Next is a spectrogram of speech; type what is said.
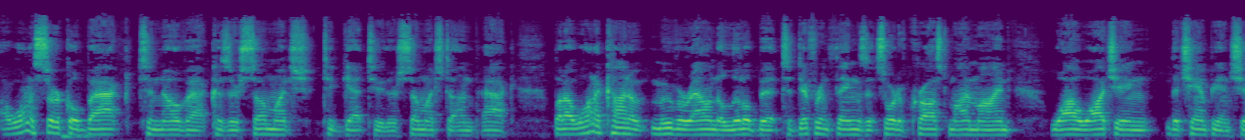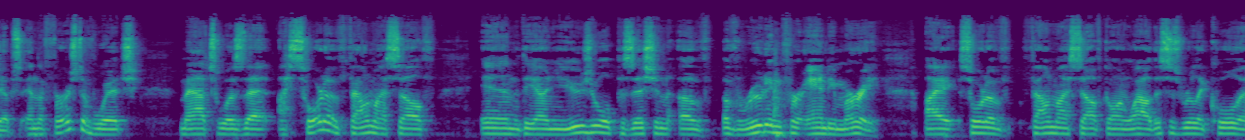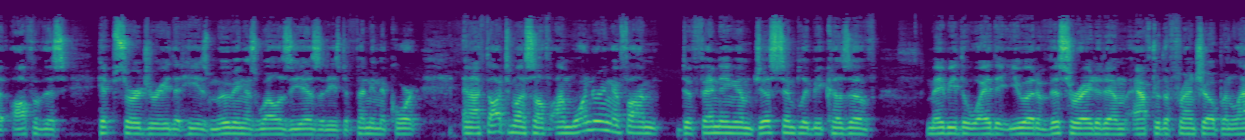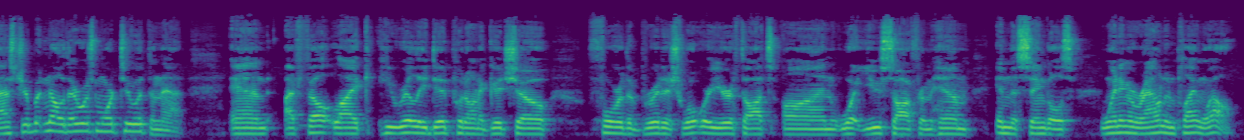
I want to circle back to Novak because there's so much to get to. There's so much to unpack. But I want to kind of move around a little bit to different things that sort of crossed my mind while watching the championships. And the first of which, Mats, was that I sort of found myself in the unusual position of, of rooting for Andy Murray. I sort of found myself going, wow, this is really cool that off of this hip surgery that he is moving as well as he is, that he's defending the court. And I thought to myself, I'm wondering if I'm defending him just simply because of maybe the way that you had eviscerated him after the French Open last year. But no, there was more to it than that. And I felt like he really did put on a good show for the British. What were your thoughts on what you saw from him in the singles, winning around and playing well?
